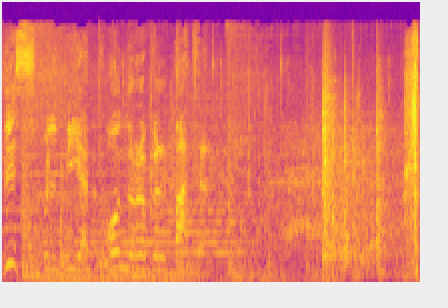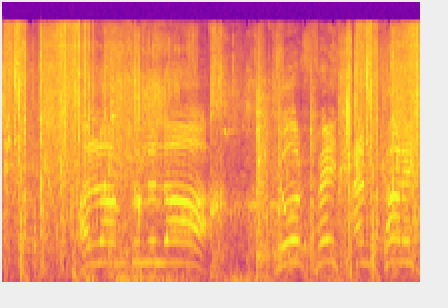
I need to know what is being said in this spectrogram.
This will be an honorable battle. Alhamdulillah! Your faith and courage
